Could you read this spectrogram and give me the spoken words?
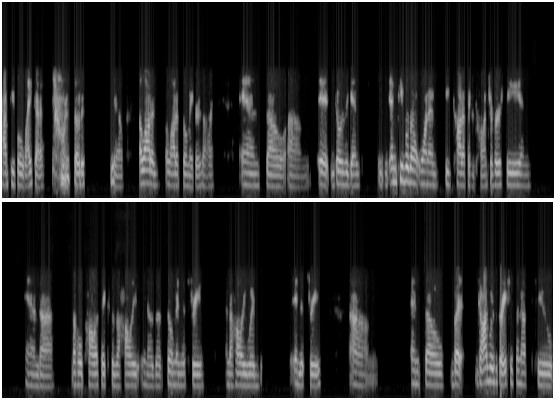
have people like us so to you know a lot of a lot of filmmakers are. And so um, it goes against and people don't want to be caught up in controversy and and uh, the whole politics of the Holly you know the film industry and the Hollywood industry. Um, and so but God was gracious enough to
